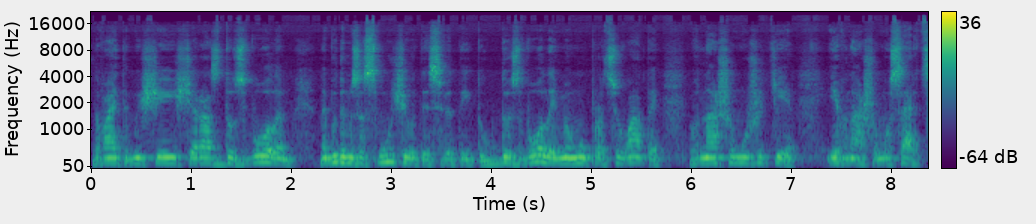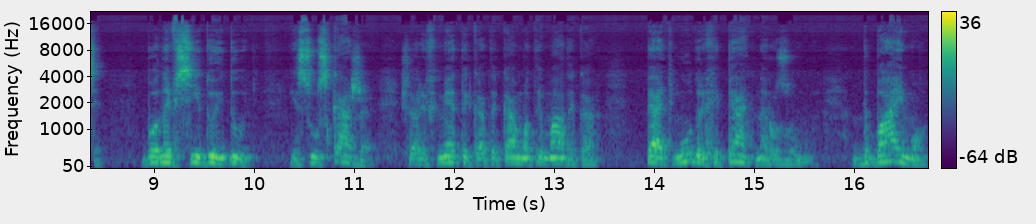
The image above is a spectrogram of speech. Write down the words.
Давайте ми ще і ще раз дозволимо, не будемо засмучувати Святий Дух, дозволимо йому працювати в нашому житті і в нашому серці. Бо не всі дойдуть. Ісус каже, що арифметика така математика п'ять мудрих і п'ять нерозумних. Дбаймо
